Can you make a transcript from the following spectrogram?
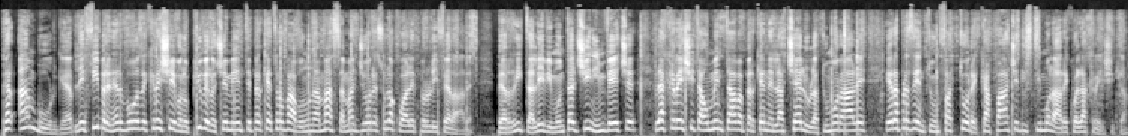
per Hamburger le fibre nervose crescevano più velocemente perché trovavano una massa maggiore sulla quale proliferare. Per Rita Levi Montalcini, invece, la crescita aumentava perché nella cellula tumorale era presente un fattore capace di stimolare quella crescita.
